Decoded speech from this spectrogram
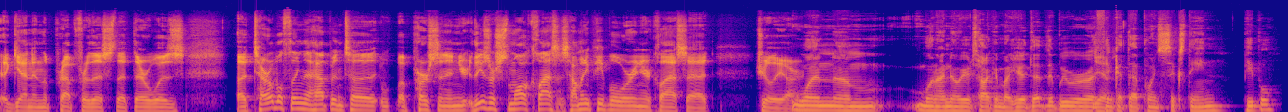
again in the prep for this that there was a terrible thing that happened to a person in your. These are small classes. How many people were in your class at Juilliard? When um when I know you're talking about here, that, that we were I yeah. think at that point 16 people.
